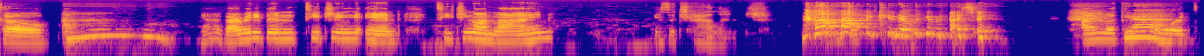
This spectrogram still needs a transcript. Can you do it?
So oh. yeah, I've already been teaching and teaching online is a challenge. I can only imagine. I'm looking yeah. forward to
